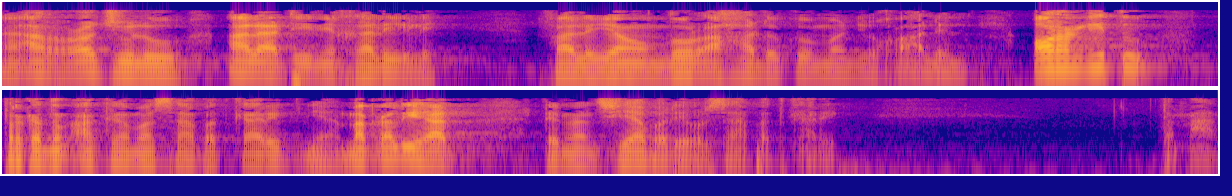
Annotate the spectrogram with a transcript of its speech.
ar-rajulu ala dini khalili, falyanzur ahadukum man yukhalil. Orang itu tergantung agama sahabat karibnya. Maka lihat dengan siapa dia bersahabat karib teman.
